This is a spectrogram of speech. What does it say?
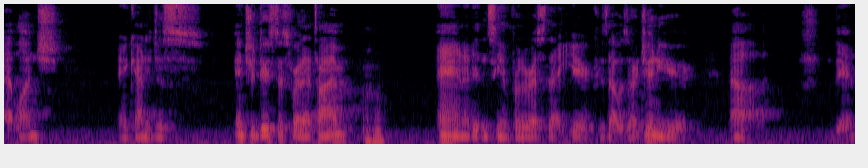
at lunch, and kind of just introduced us for that time. Mm-hmm. And I didn't see him for the rest of that year because that was our junior year. Uh, then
